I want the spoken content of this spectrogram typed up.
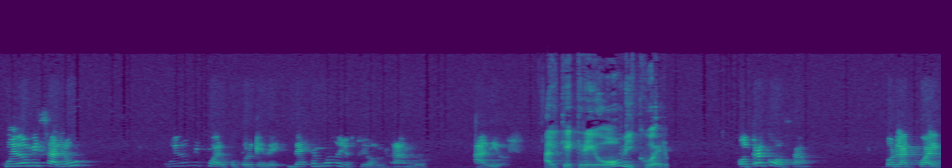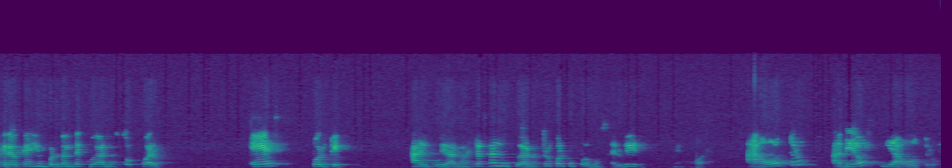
cuido mi salud, cuido mi cuerpo, porque de, de ese modo yo estoy honrando a Dios. Al que creó mi cuerpo. Otra cosa por la cual creo que es importante cuidar nuestro cuerpo es porque al cuidar nuestra salud, cuidar nuestro cuerpo, podemos servir mejor a otro, a Dios y a otros.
